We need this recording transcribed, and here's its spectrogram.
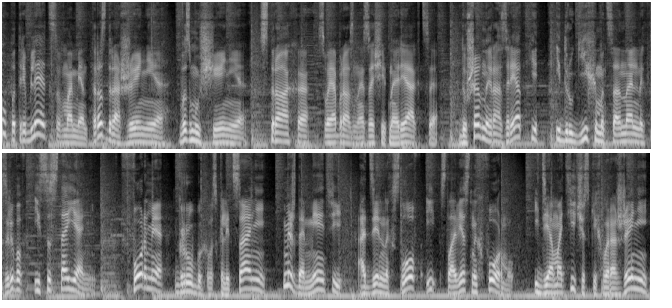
употребляется в момент раздражения, возмущения, страха, своеобразная защитная реакция, душевной разрядки и других эмоциональных взрывов и состояний в форме грубых восклицаний, междометий, отдельных слов и словесных формул, идиоматических выражений,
